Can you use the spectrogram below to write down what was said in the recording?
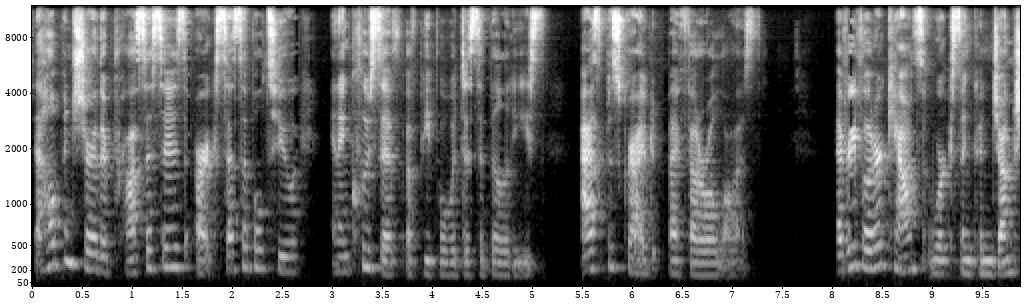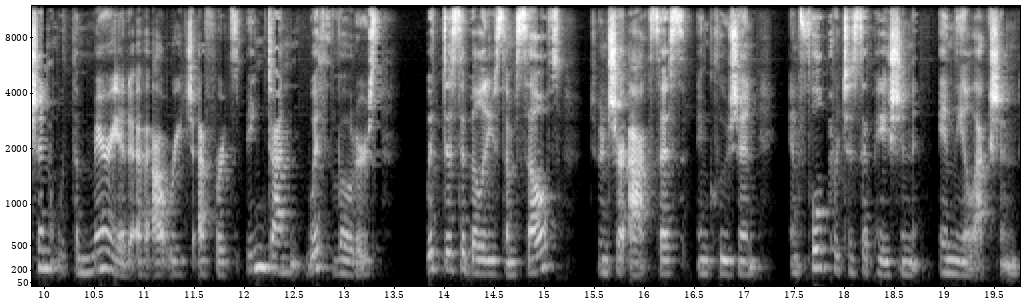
to help ensure their processes are accessible to and inclusive of people with disabilities, as prescribed by federal laws. Every Voter Counts works in conjunction with the myriad of outreach efforts being done with voters with disabilities themselves to ensure access, inclusion, and full participation in the election.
